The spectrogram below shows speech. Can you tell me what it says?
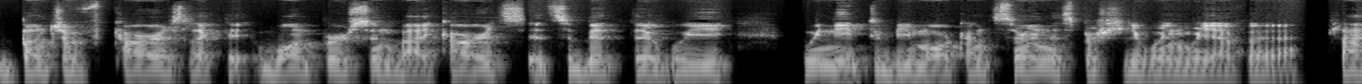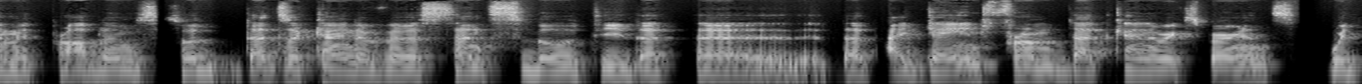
a bunch of cars, like one person by car, it's, it's a bit, uh, we, we need to be more concerned, especially when we have uh, climate problems. So that's a kind of a sensibility that uh, that I gained from that kind of experience with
